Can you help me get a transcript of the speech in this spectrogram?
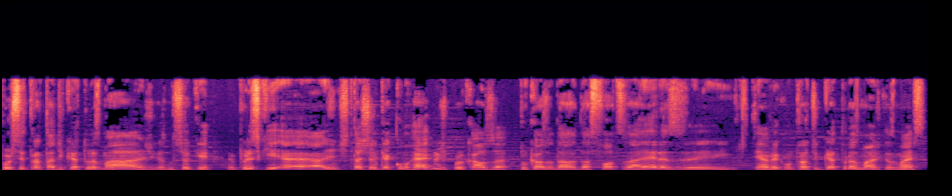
por se tratar de criaturas mágicas, não sei o que. É por isso que é, a gente tá achando que é com o Hagrid, por causa, por causa da- das fotos aéreas e, que tem a ver com o trato de criaturas mágicas, mas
